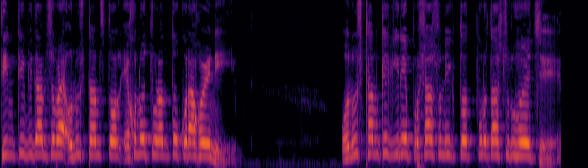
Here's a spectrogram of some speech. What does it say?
তিনটি বিধানসভায় অনুষ্ঠান স্থল এখনও চূড়ান্ত করা হয়নি। অনুষ্ঠানকে ঘিরে প্রশাসনিক তৎপরতা শুরু হয়েছে।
